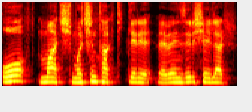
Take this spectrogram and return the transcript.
O maç, maçın taktikleri ve benzeri şeyler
